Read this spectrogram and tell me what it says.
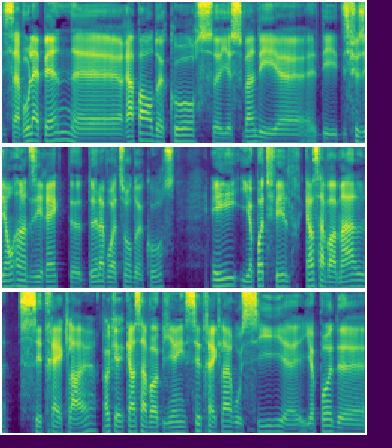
ça vaut la peine. Euh, rapport de course, il y a souvent des, des diffusions en direct de la voiture de course. Et il n'y a pas de filtre. Quand ça va mal, c'est très clair. Quand ça va bien, c'est très clair aussi. Euh, il n'y a pas de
